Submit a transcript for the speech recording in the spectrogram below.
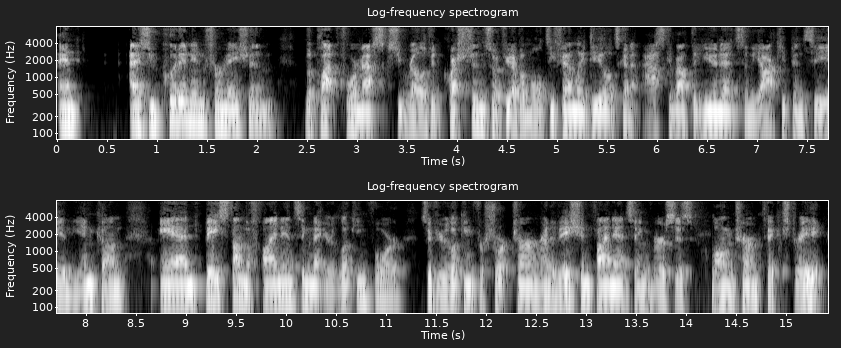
And as you put in information, the platform asks you relevant questions. So if you have a multifamily deal, it's going to ask about the units and the occupancy and the income. And based on the financing that you're looking for, so if you're looking for short term renovation financing versus long term fixed rate,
